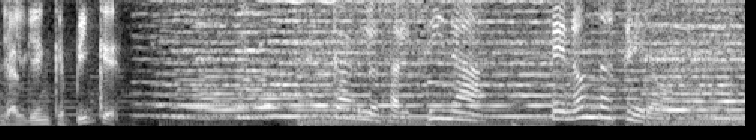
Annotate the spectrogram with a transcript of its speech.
y alguien que pique. Carlos Alsina, en Onda Cero.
